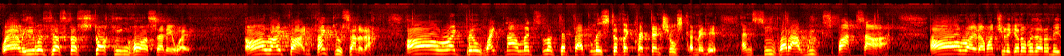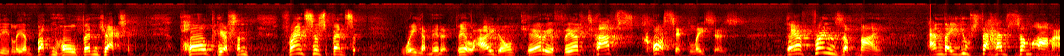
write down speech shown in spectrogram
Well, he was just a stalking horse anyway. All right, fine. Thank you, Senator. All right, Bill White, now let's look at that list of the Credentials Committee and see what our weak spots are. All right, I want you to get over there immediately and buttonhole Ben Jackson, Paul Pearson, Francis Benson. Wait a minute, Bill, I don't care if they're Tufts corset laces. They're friends of mine, and they used to have some honor.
